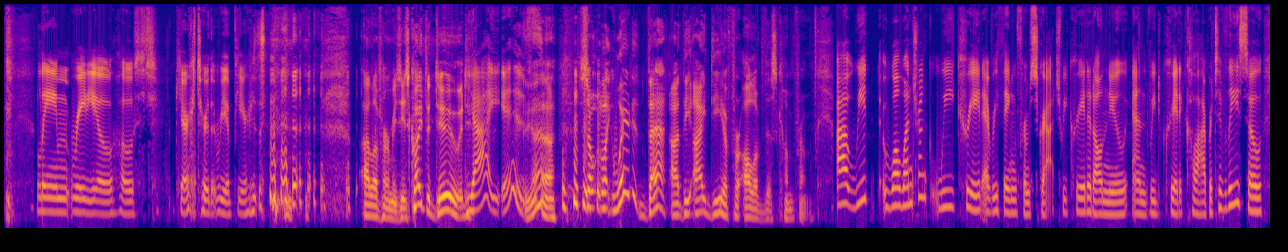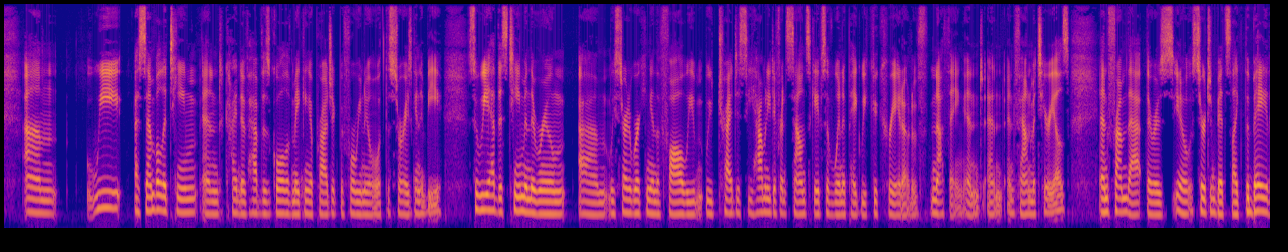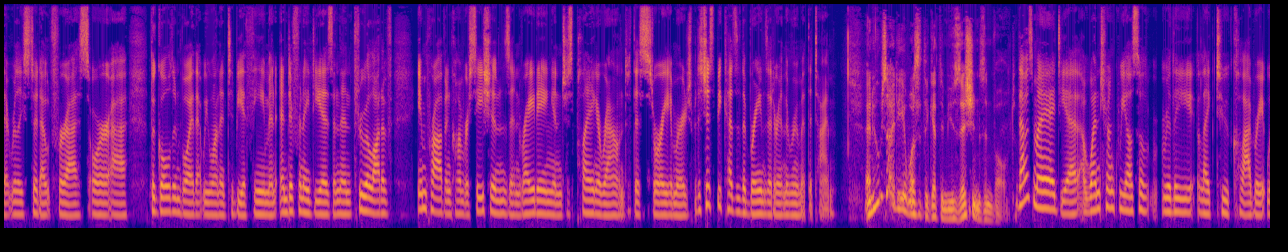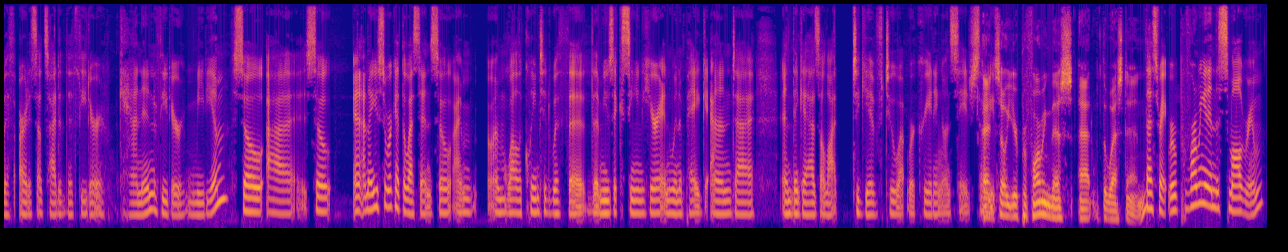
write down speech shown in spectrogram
lame radio host character that reappears. I love Hermes. He's quite the dude. yeah, he is. Yeah. So, like, where did that, uh, the idea for all of this come from? Uh, we well, One Trunk, we create everything from scratch. We create it all new, and we create it collaboratively. So, um, we assemble a team and kind of have this goal of making a project before we knew what the story is going to be. So we had this team in the room. Um, we started working in the fall. We we tried to see how many different soundscapes of Winnipeg we could create out of nothing, and and and found materials. And from that, there was you know certain bits like the Bay that really stood out for us, or uh, the Golden Boy that we wanted to be a theme, and, and different ideas. And then through a lot of improv and conversations and writing and just playing around, this story emerged. But it's just because of the brains that are in the room at the time. And whose idea was it to get the musicians involved? That was my idea. One Trunk, we also really like to collaborate with artists outside of the theater canon, theater medium. So, uh, so, and, I used to work at the West End, so I'm I'm well acquainted with the the music scene here in Winnipeg, and uh, and think it has a lot to give to what we're creating on stage. So, we, And so you're performing this at the West End. that's right. We're performing it in the small room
